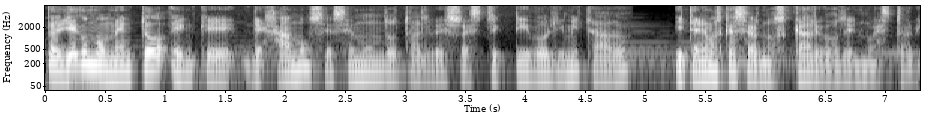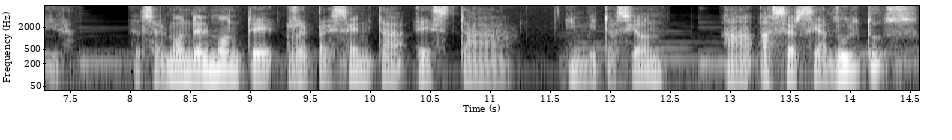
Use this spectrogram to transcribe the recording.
Pero llega un momento en que dejamos ese mundo tal vez restrictivo, limitado, y tenemos que hacernos cargo de nuestra vida. El Sermón del Monte representa esta invitación a hacerse adultos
